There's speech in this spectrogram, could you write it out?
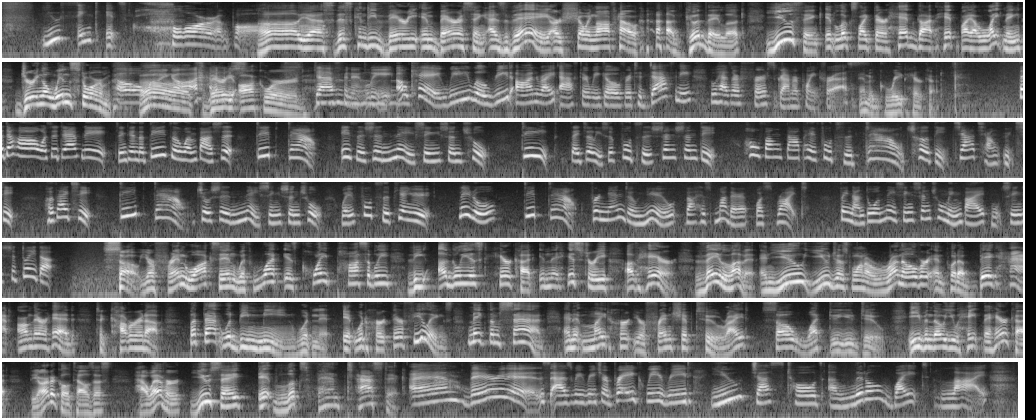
you think it's horrible. Oh, yes, this can be very embarrassing as they are showing off how good they look. You think it looks like their head got hit by a lightning during a windstorm. Oh my oh, gosh. It's very awkward. Definitely. Okay, we will read on right after we go over to Daphne, who has our first grammar point for us. And a great haircut. 我是 Daphne。今天的第一则文法是 deep down，意思是内心深处。deep 在这里是副词深深地，后方搭配副词 down，彻底加强语气，合在一起，deep down 就是内心深处，为副词片语。例如，deep down，Fernando knew that his mother was right。费南多内心深处明白，母亲是对的。So, your friend walks in with what is quite possibly the ugliest haircut in the history of hair. They love it, and you, you just want to run over and put a big hat on their head to cover it up. But that would be mean, wouldn't it? It would hurt their feelings, make them sad, and it might hurt your friendship too, right? So, what do you do? Even though you hate the haircut, the article tells us, however, you say, it looks fantastic. And there it is. As we reach our break, we read, You just told a little white lie.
